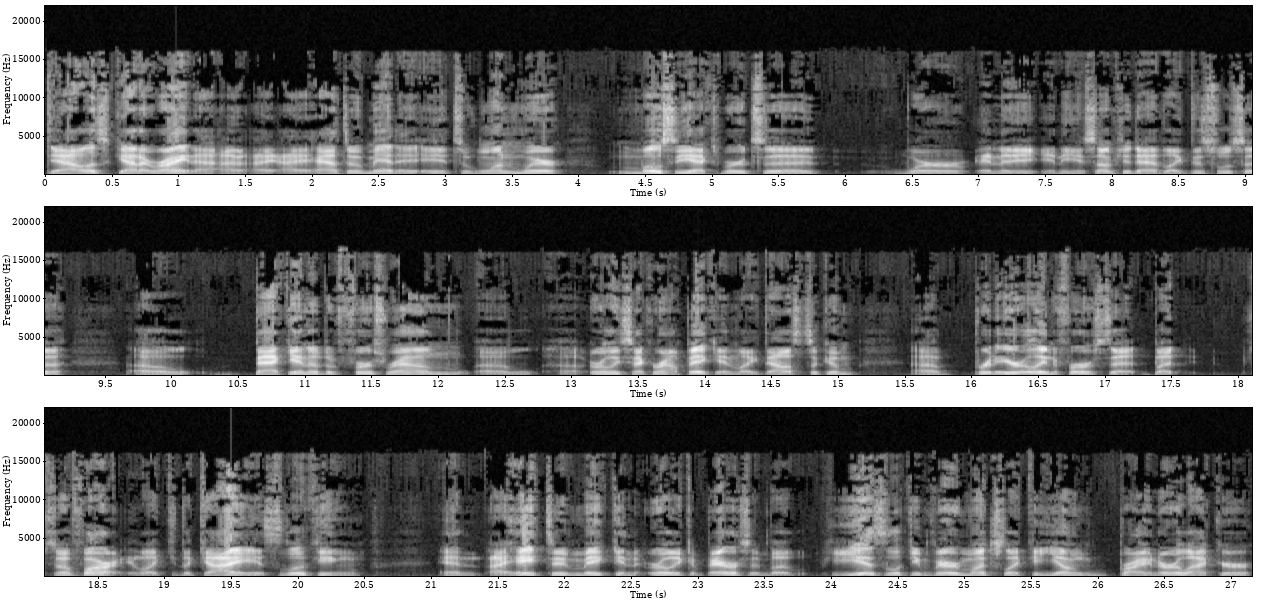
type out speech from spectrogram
Dallas got it right. I, I, I have to admit, it, it's one where most of the experts uh, were in the in the assumption that like this was a, a back end of the first round, uh, uh, early second round pick, and like Dallas took him uh, pretty early in the first set. But so far, like the guy is looking, and I hate to make an early comparison, but he is looking very much like a young Brian Urlacher.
